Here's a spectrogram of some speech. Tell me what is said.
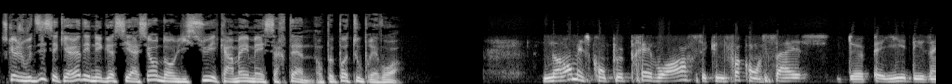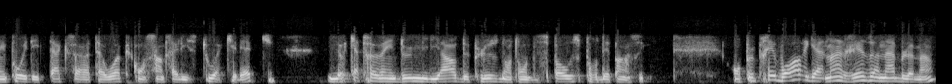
Ce que je vous dis, c'est qu'il y aurait des négociations dont l'issue est quand même incertaine. On peut pas tout prévoir. Non, mais ce qu'on peut prévoir, c'est qu'une fois qu'on cesse de payer des impôts et des taxes à Ottawa puis qu'on centralise tout à Québec, il y a 82 milliards de plus dont on dispose pour dépenser. On peut prévoir également raisonnablement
